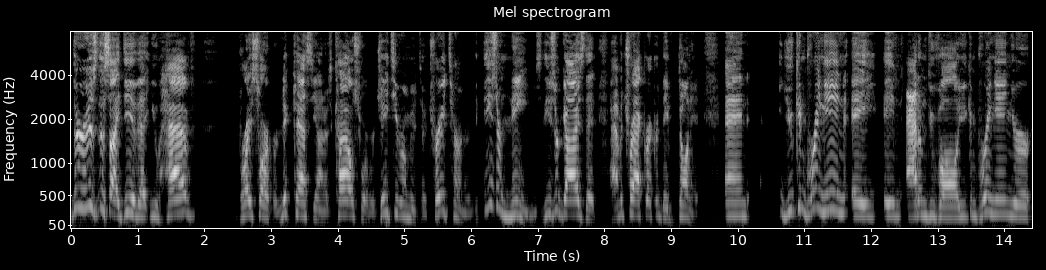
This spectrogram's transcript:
there is this idea that you have Bryce Harper, Nick Castellanos, Kyle Schwarber, JT Realmuto, Trea Turner. These are names. These are guys that have a track record. They've done it. And you can bring in a an Adam Duvall. You can bring in your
